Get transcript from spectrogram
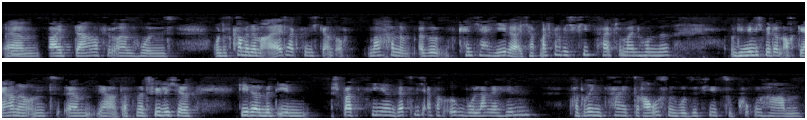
ähm, mhm. seid da für euren Hund. Und das kann man im Alltag, finde ich, ganz oft machen. Also das kennt ja jeder. Ich habe manchmal habe ich viel Zeit für meine Hunde und die nehme ich mir dann auch gerne. Und ähm, ja, das Natürliche, gehe dann mit ihnen spazieren, setz mich einfach irgendwo lange hin, verbringe Zeit draußen, wo sie viel zu gucken haben,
